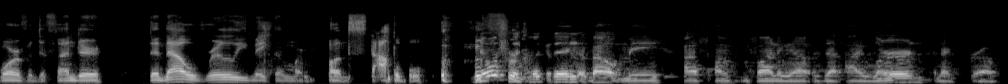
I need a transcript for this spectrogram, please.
more of a defender, then that will really make them unstoppable. You know what's the good thing about me? I've, I'm finding out is that I learn and I grow.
